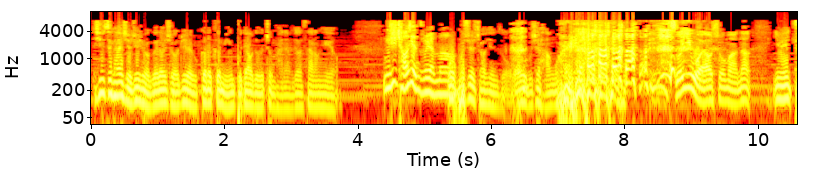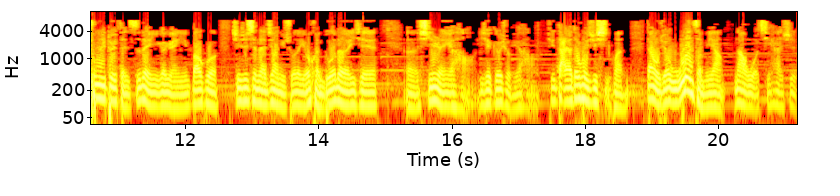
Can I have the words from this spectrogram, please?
其实最开始这首歌的时候，这首歌的歌名不叫做正牌男友，叫 Silent Hill。你是朝鲜族人吗？我不是朝鲜族，我也不是韩国人，所以我要说嘛，那因为出于对粉丝的一个原因，包括其实现在就像你说的，有很多的一些呃新人也好，一些歌手也好，其实大家都会去喜欢。但我觉得无论怎么样，那我齐汉是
